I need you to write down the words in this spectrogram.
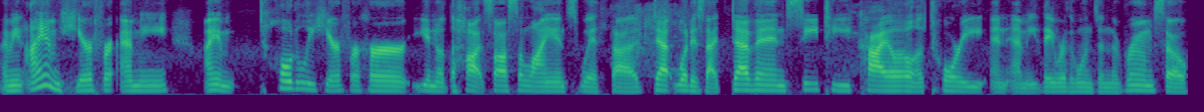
I mean, I am here for Emy. I am totally here for her. You know, the hot sauce alliance with uh, De- what is that? Devin, CT, Kyle, Tori, and Emy. They were the ones in the room. So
